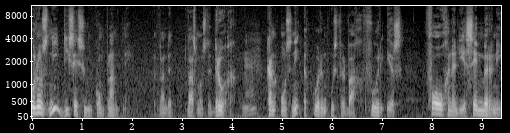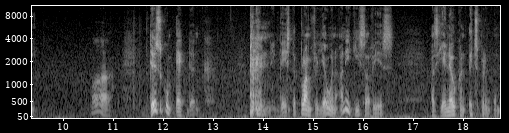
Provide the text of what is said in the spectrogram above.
oor ons nie die seisoen kom plant nie, want dit was mos te droog. Ja. Kan ons nie 'n koringoes verwag voor eers volgende Desember nie. O, oh, Dis hoekom ek dink die beste plan vir jou en Annetjie sal wees as jy nou kan uitspring om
